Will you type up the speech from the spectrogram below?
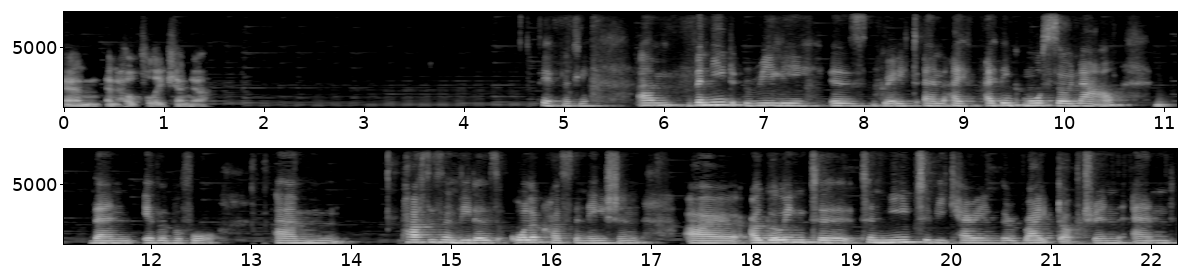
and, and hopefully Kenya. Definitely. Um, the need really is great, and I, I think more so now than ever before. Um, pastors and leaders all across the nation are are going to to need to be carrying the right doctrine and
